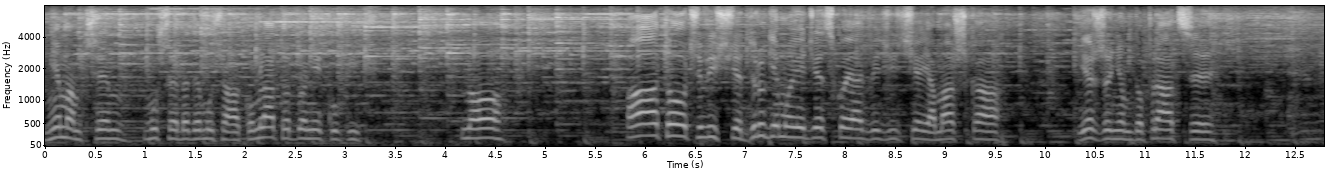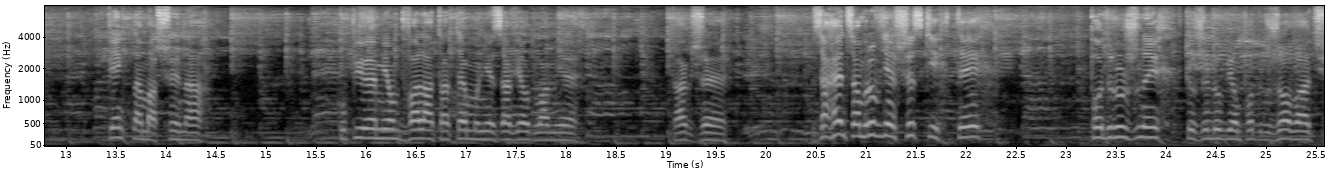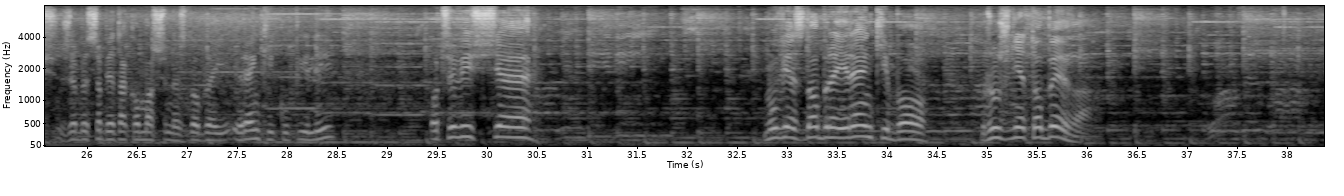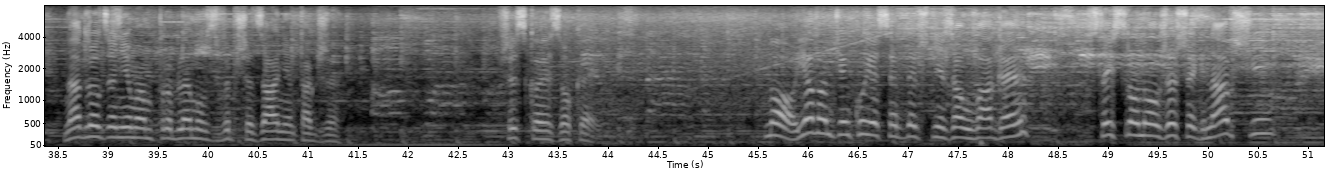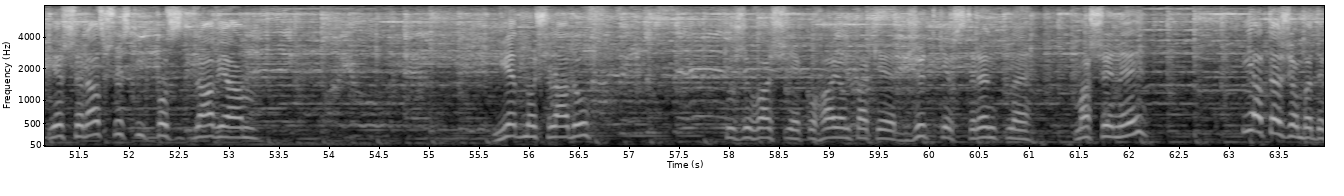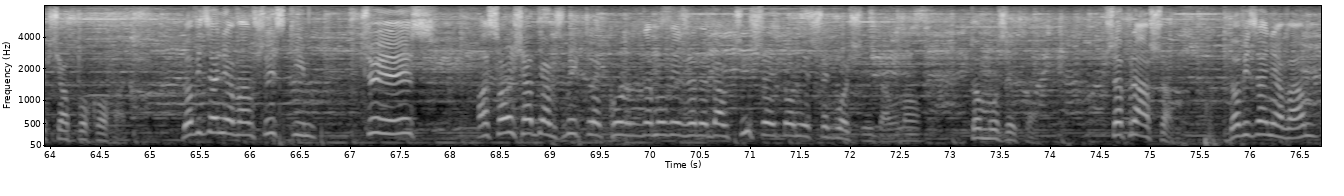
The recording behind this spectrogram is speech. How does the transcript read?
Nie mam czym. Muszę, będę musiał akumulator do niej kupić. No. A to oczywiście drugie moje dziecko, jak widzicie, Jamaszka. Jeżdżę nią do pracy. Piękna maszyna. Kupiłem ją dwa lata temu, nie zawiodła mnie. Także zachęcam również wszystkich tych podróżnych, którzy lubią podróżować, żeby sobie taką maszynę z dobrej ręki kupili. Oczywiście mówię z dobrej ręki, bo różnie to bywa. Na drodze nie mam problemów z wyprzedzaniem, także wszystko jest ok. No, ja Wam dziękuję serdecznie za uwagę. Z tej strony Orzeszek na wsi. Jeszcze raz wszystkich pozdrawiam. Jednośladów, którzy właśnie kochają takie brzydkie, wstrętne maszyny. I ja też ją będę chciał pokochać. Do widzenia Wam wszystkim. Czyż? A sąsiad jak zwykle, kurde, mówię, żeby dał ciszej, to on jeszcze głośniej dał, no, tą muzykę. Przepraszam. Do widzenia Wam.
